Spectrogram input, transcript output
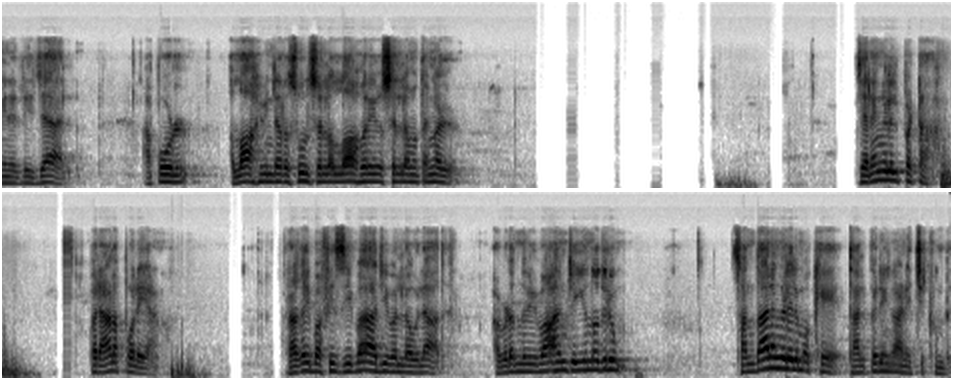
മിന റിജാൽ. അപ്പോൾ അള്ളാഹുവിന്റെ റസൂൽ സല്ലാഹു അലൈഹി വസല്ലം തങ്ങൾ ജനങ്ങളിൽപ്പെട്ട ഒരാളെപ്പോലെയാണ് റഗൈ ബഫി സിബാജി വല്ലൗലാദ് അവിടെ നിന്ന് വിവാഹം ചെയ്യുന്നതിലും സന്താനങ്ങളിലുമൊക്കെ താല്പര്യം കാണിച്ചിട്ടുണ്ട്.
